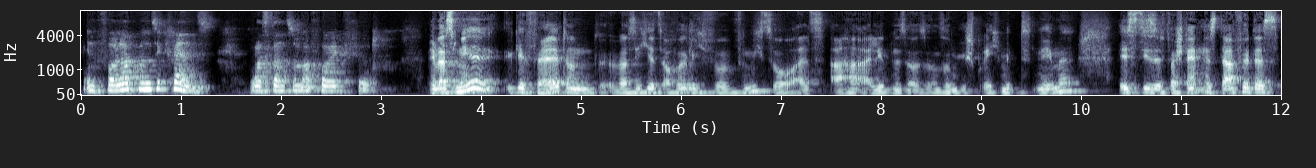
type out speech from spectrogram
in voller Konsequenz, was dann zum Erfolg führt. Was mir gefällt und was ich jetzt auch wirklich für, für mich so als Aha-Erlebnis aus unserem Gespräch mitnehme, ist dieses Verständnis dafür, dass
